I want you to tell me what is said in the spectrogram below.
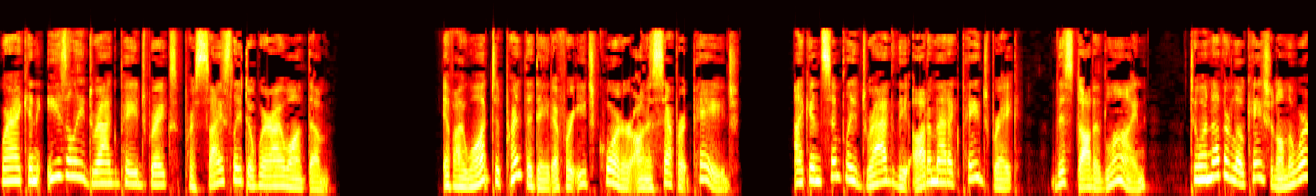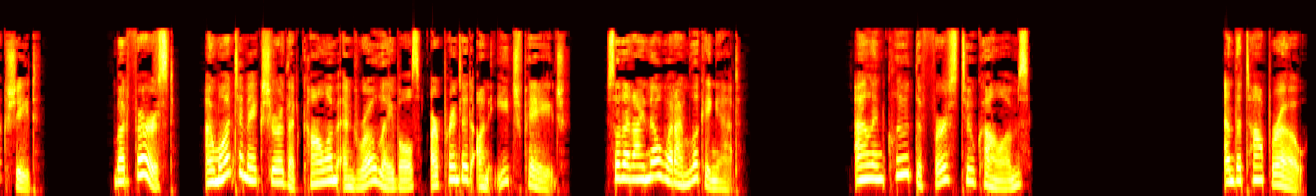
where I can easily drag page breaks precisely to where I want them. If I want to print the data for each quarter on a separate page, I can simply drag the automatic page break, this dotted line, to another location on the worksheet. But first, I want to make sure that column and row labels are printed on each page, so that I know what I'm looking at. I'll include the first two columns and the top row.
